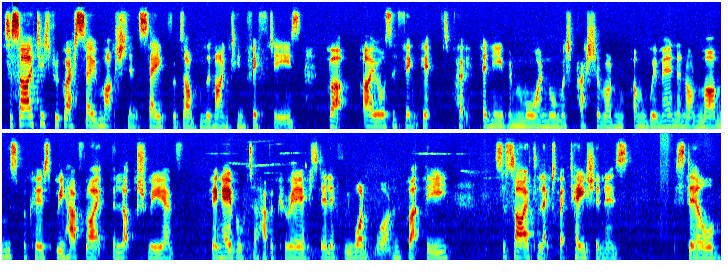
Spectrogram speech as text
society's progressed so much since, say, for example, the 1950s. But I also think it's put an even more enormous pressure on, on women and on mums because we have like the luxury of being able to have a career still if we want one. But the societal expectation is still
